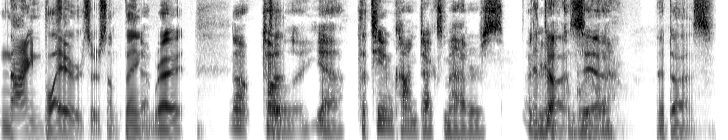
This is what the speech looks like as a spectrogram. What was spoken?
nine players or something, Yeah. right? No, totally. yeah. The team context matters. Agreed it does. completely. Yeah, it does.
